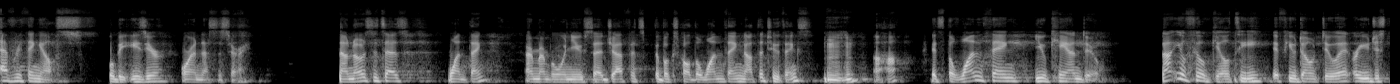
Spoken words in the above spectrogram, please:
everything else will be easier or unnecessary. Now notice it says one thing. I remember when you said, Geoff, it's, the book's called The One Thing, not the Two Things. Mm-hmm. Uh huh. It's the one thing you can do. Not you'll feel guilty if you don't do it, or you just,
